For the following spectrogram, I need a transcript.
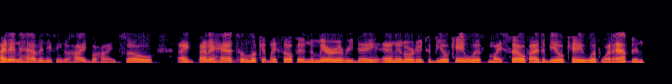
I didn't have anything to hide behind, so I kind of had to look at myself in the mirror every day. And in order to be okay with myself, I had to be okay with what happened.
